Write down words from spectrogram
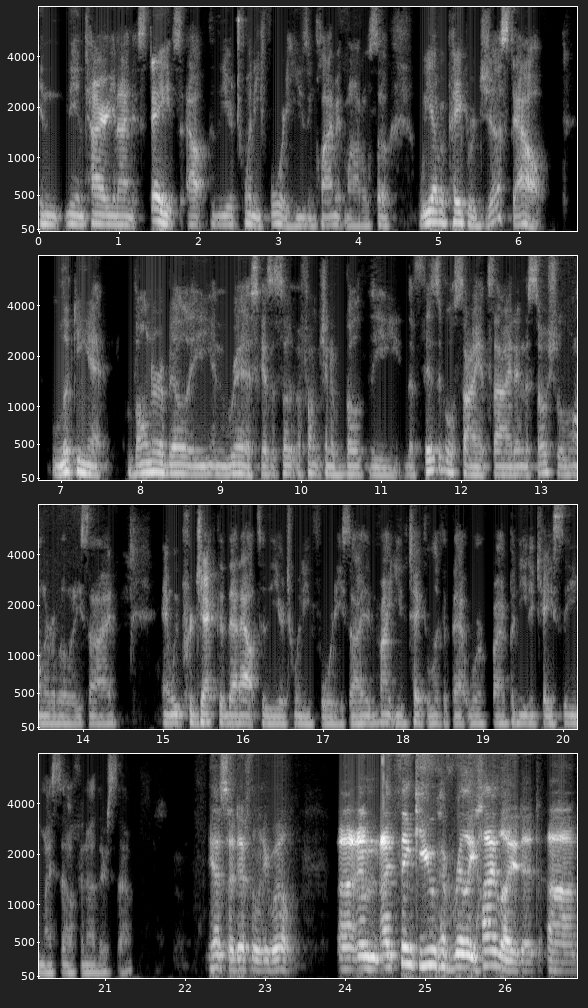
in the entire United States out to the year 2040 using climate models. So we have a paper just out looking at vulnerability and risk as a, a function of both the the physical science side and the social vulnerability side. And we projected that out to the year 2040 so i invite you to take a look at that work by Binita KC myself and others so. Yes i definitely will uh, and I think you have really highlighted uh,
